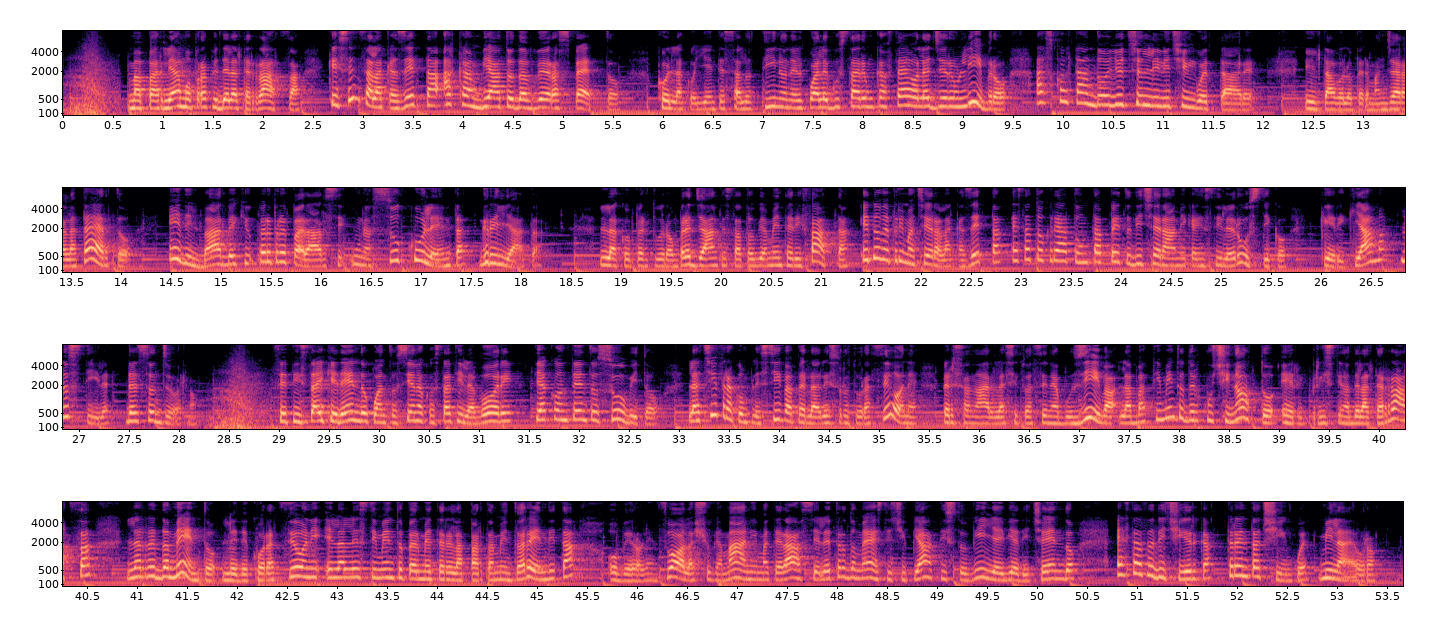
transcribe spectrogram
Ma parliamo proprio della terrazza, che senza la casetta ha cambiato davvero aspetto con l'accogliente salottino nel quale gustare un caffè o leggere un libro, ascoltando gli uccellini cinguettare il tavolo per mangiare all'aperto ed il barbecue per prepararsi una succulenta grigliata. La copertura ombreggiante è stata ovviamente rifatta e dove prima c'era la casetta è stato creato un tappeto di ceramica in stile rustico che richiama lo stile del soggiorno. Se ti stai chiedendo quanto siano costati i lavori, ti accontento subito. La cifra complessiva per la ristrutturazione, per sanare la situazione abusiva, l'abbattimento del cucinotto e il ripristino della terrazza, l'arredamento, le decorazioni e l'allestimento per mettere l'appartamento a rendita, ovvero lenzuola, asciugamani, materassi, elettrodomestici, piatti, stoviglie e via dicendo, è stata di circa 35.000 euro.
